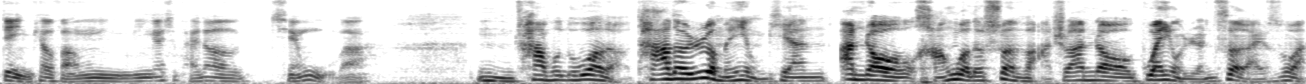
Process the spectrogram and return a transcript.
电影票房应该是排到前五吧。嗯，差不多的。他的热门影片按照韩国的算法是按照观影人次来算，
